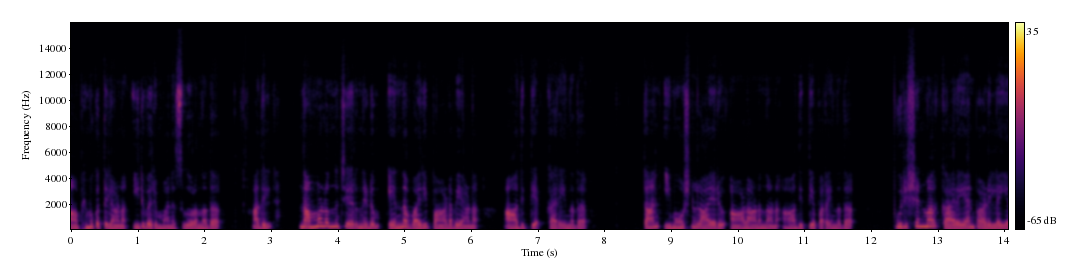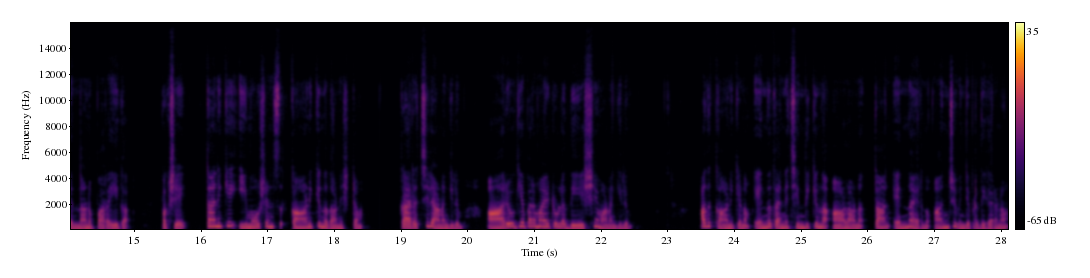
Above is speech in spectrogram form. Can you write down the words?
അഭിമുഖത്തിലാണ് ഇരുവരും മനസ്സ് തുറന്നത്. അതിൽ നമ്മളൊന്ന് ചേർന്നിടും എന്ന വരി പാടവയാണ് ആദിത്യ കരയുന്നത്. താൻ ഇമോഷണൽ ആയൊരു ആളാണെന്നാണ് ആദിത്യ പറയുന്നത്. പുരുഷന്മാർ കരയാൻ പാടില്ല എന്നാണ് പറയുക. പക്ഷേ തനിക്ക് ഇമോഷൻസ് കാണിക്കുന്നതാണ് ഇഷ്ടം കരച്ചിലാണെങ്കിലും ആരോഗ്യപരമായിട്ടുള്ള ദേഷ്യമാണെങ്കിലും അത് കാണിക്കണം എന്ന് തന്നെ ചിന്തിക്കുന്ന ആളാണ് താൻ എന്നായിരുന്നു അഞ്ജുവിന്റെ പ്രതികരണം.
